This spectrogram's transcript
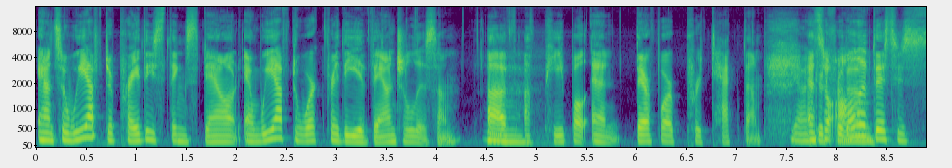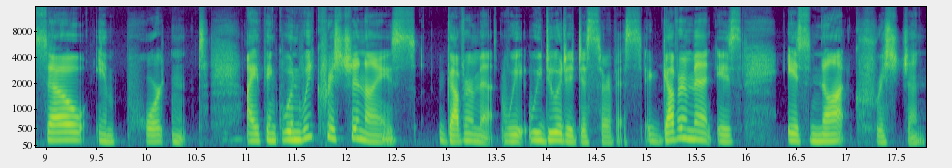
And so we have to pray these things down and we have to work for the evangelism of, of people and therefore protect them. Mm. Yeah, and so all them. of this is so important. I think when we Christianize government, we, we do it a disservice. Government is is not Christian.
